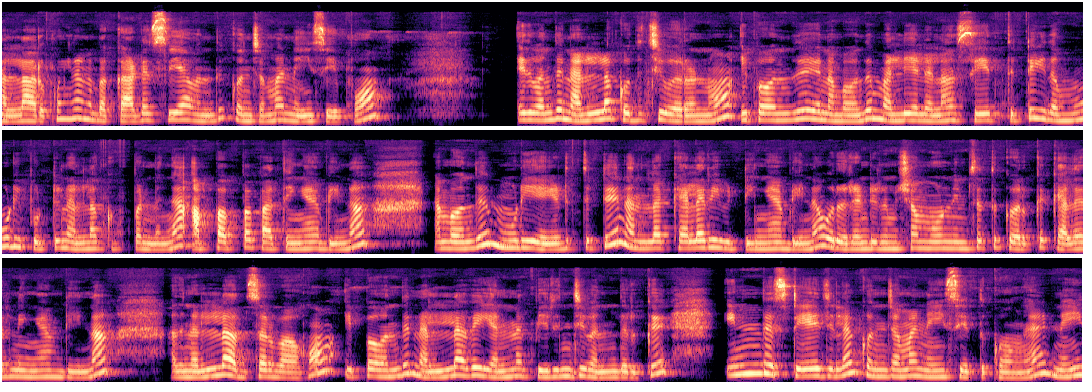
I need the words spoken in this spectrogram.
நல்லாயிருக்கும் ஏன்னா நம்ம கடைசியாக வந்து கொஞ்சமாக நெய் சேர்ப்போம். இது வந்து நல்லா கொதித்து வரணும். இப்போ வந்து நம்ம வந்து மல்லி இலைலாம் சேர்த்துட்டு இதை மூடி போட்டு நல்லா குக் பண்ணுங்கள் அப்பப்போ பார்த்தீங்க அப்படின்னா நம்ம வந்து மூடியை எடுத்துட்டு நல்லா கிளறி விட்டீங்க அப்படின்னா ஒரு ரெண்டு நிமிஷம் மூணு நிமிஷத்துக்கு ஒருக்க கிளறினீங்க அப்படின்னா அது நல்லா அப்சர்வ் ஆகும். இப்போ வந்து நல்லாவே எண்ணெய் பிரிஞ்சு வந்திருக்கு. இந்த ஸ்டேஜில் கொஞ்சமாக நெய் சேர்த்துக்கோங்க. நெய்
